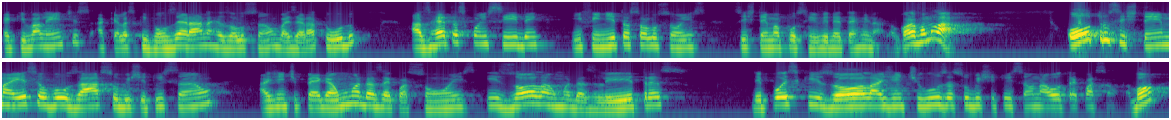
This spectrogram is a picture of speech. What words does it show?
equivalentes, aquelas que vão zerar na resolução, vai zerar tudo. As retas coincidem, infinitas soluções, sistema possível e determinado. Agora vamos lá. Outro sistema, esse eu vou usar a substituição. A gente pega uma das equações, isola uma das letras. Depois que isola, a gente usa a substituição na outra equação, tá bom?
